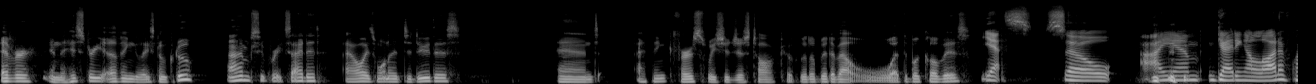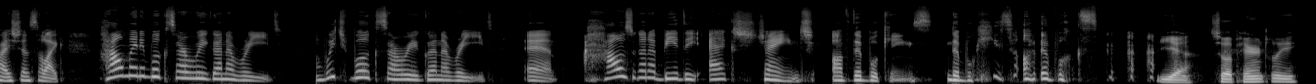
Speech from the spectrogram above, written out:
ever in the history of Inglês no Cru. I'm super excited. I always wanted to do this. And I think first we should just talk a little bit about what the book club is. Yes. So I am getting a lot of questions like, how many books are we going to read? Which books are we going to read? And how's going to be the exchange of the bookings? The bookings of the books. yeah. So apparently,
